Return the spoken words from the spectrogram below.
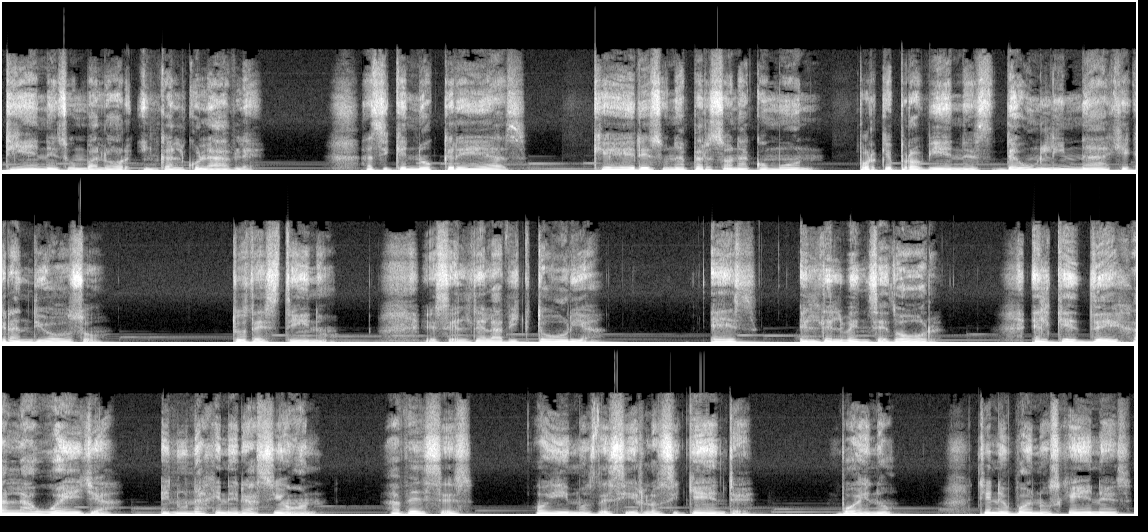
Tienes un valor incalculable, así que no creas que eres una persona común porque provienes de un linaje grandioso. Tu destino es el de la victoria, es el del vencedor, el que deja la huella en una generación. A veces oímos decir lo siguiente, bueno, tiene buenos genes,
